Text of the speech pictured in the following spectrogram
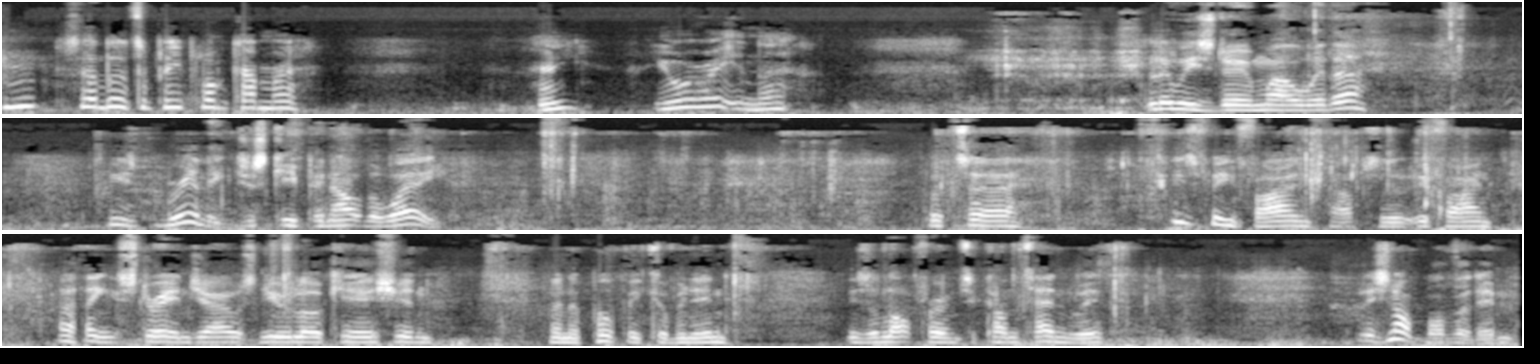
Hmm? Say hello to people on camera. Hey, you alright in there? Louis doing well with her. He's really just keeping out of the way. But uh, he's been fine, absolutely fine. I think strange house, new location, and a puppy coming in is a lot for him to contend with. But it's not bothered him.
